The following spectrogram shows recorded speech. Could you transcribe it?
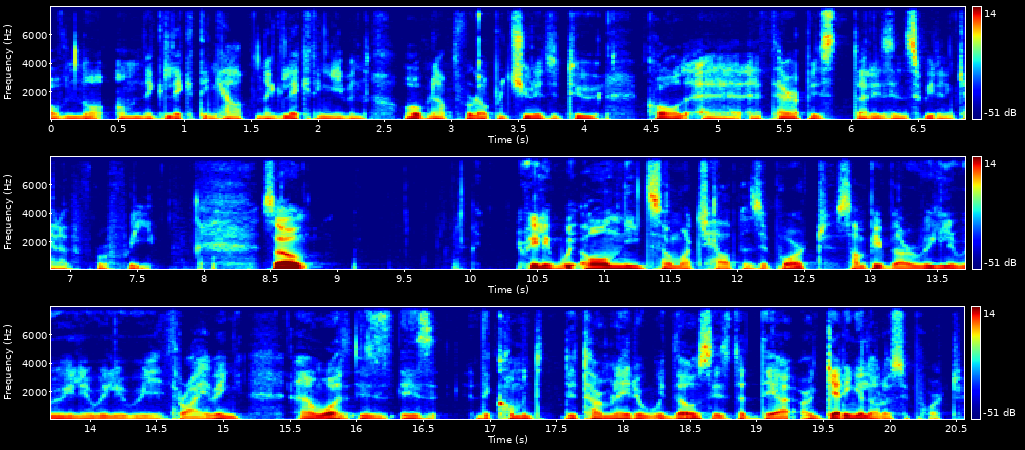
of not of neglecting help, neglecting even open up for the opportunity to call a, a therapist that is in Sweden kind of for free. So really we all need so much help and support. Some people are really really really really thriving. And what is is the common determinator with those is that they are getting a lot of support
